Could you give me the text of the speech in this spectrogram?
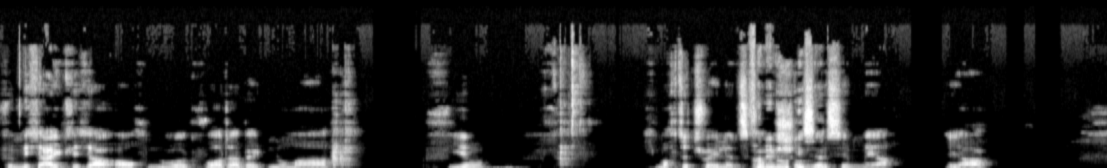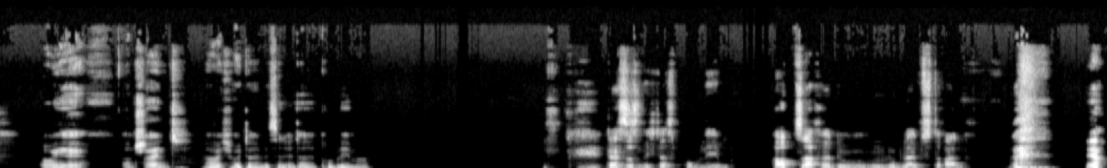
Für mich eigentlich ja auch nur Quarterback Nummer 4. Ich mochte Trey Lance Von den schon Rookies ein jetzt? bisschen mehr. Ja. Oh je, anscheinend habe ich heute ein bisschen Internetprobleme. Das ist nicht das Problem. Hauptsache, du, du bleibst dran. ja.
